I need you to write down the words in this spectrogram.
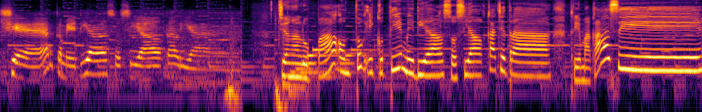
share ke media sosial kalian. Jangan lupa untuk ikuti media sosial Kak Citra. Terima kasih.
